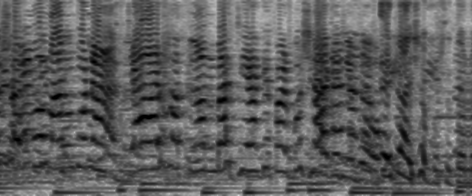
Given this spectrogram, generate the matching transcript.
বৈষম্য মানবো না যার হাত লম্বা যে আগে পারব সে আগে নেব। এটা আইসা পড়ছে তোর।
